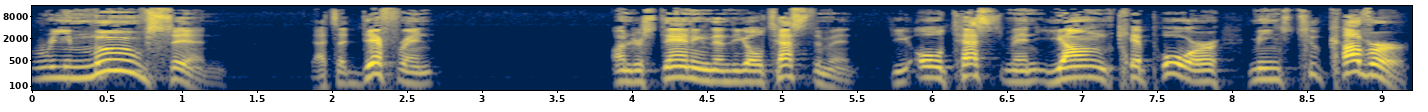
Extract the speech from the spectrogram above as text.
remove sin. That's a different understanding than the Old Testament. The Old Testament, Yom Kippur, means to cover.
